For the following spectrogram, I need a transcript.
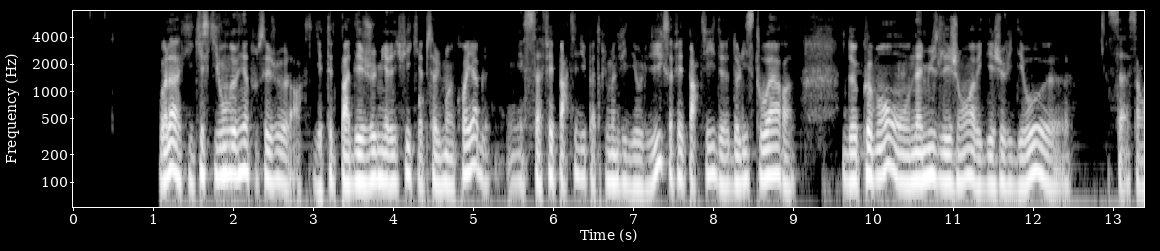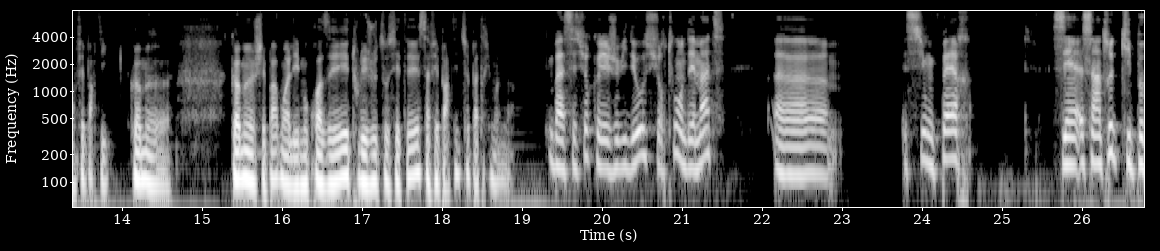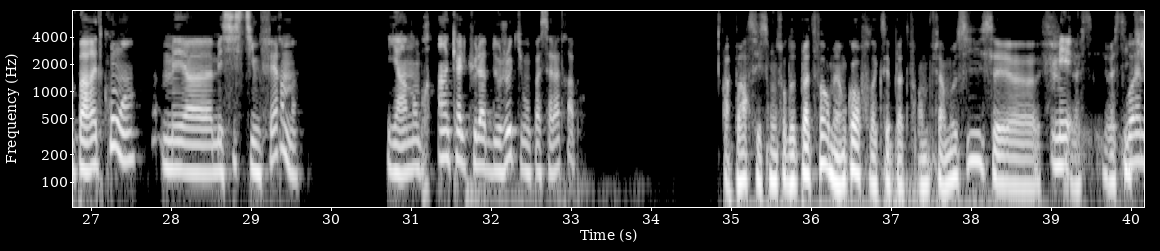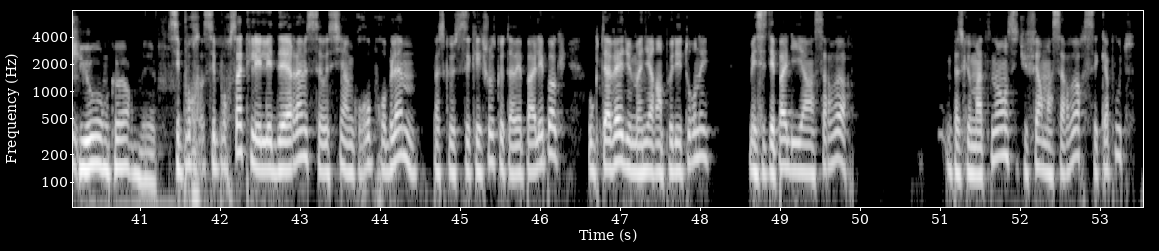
voilà, qu'est-ce qu'ils vont devenir tous ces jeux? Alors, il n'y a peut-être pas des jeux mirifiques absolument incroyables, mais ça fait partie du patrimoine vidéoludique, ça fait partie de, l'histoire de comment on amuse les gens avec des jeux vidéo. Euh, ça, en fait partie. Comme, euh, comme, je sais pas moi, les mots croisés, tous les jeux de société, ça fait partie de ce patrimoine-là. Bah, c'est sûr que les jeux vidéo, surtout en démat, euh, si on perd. C'est un truc qui peut paraître con, hein, mais, mais si Steam ferme il y a un nombre incalculable de jeux qui vont passer à la trappe. À part s'ils sont sur d'autres plateformes, mais encore, il faudrait que ces plateformes ferment aussi. C'est, euh, mais il reste, encore. Mais... C'est pour, c'est pour ça que les, DRM, c'est aussi un gros problème. Parce que c'est quelque chose que tu n'avais pas à l'époque, ou que tu avais d'une manière un peu détournée. Mais c'était pas lié à un serveur. Parce que maintenant, si tu fermes un serveur, c'est capoute.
